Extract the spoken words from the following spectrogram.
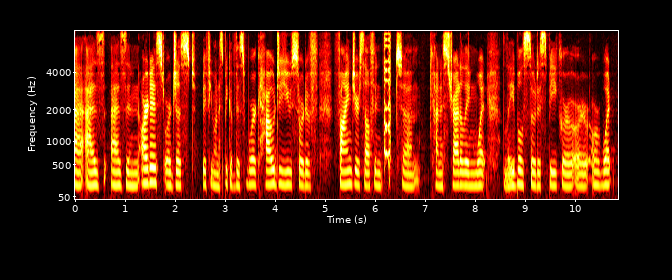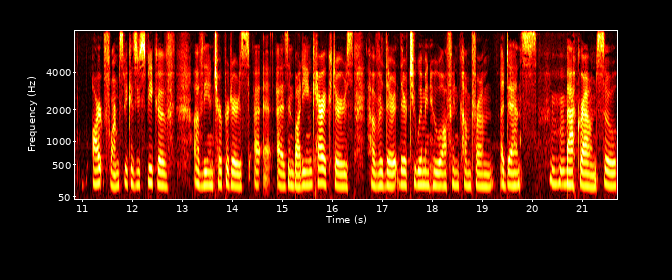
uh, as as an artist, or just if you want to speak of this work, how do you sort of find yourself in um, kind of straddling what labels, so to speak, or or, or what art forms? Because you speak of of the interpreters uh, as embodying characters. However they're they're two women who often come from a dance mm-hmm. background. So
